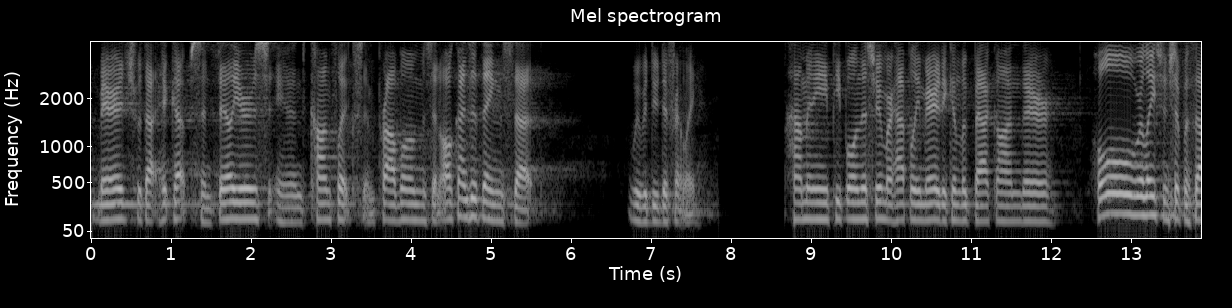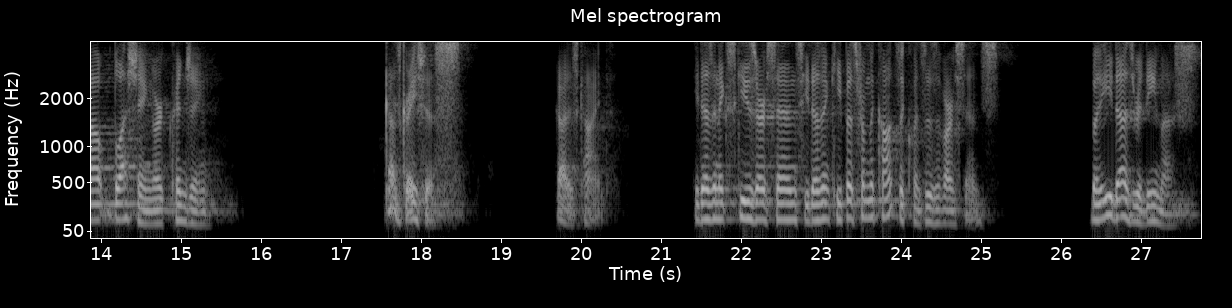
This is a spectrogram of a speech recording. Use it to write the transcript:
marriage without hiccups and failures and conflicts and problems and all kinds of things that we would do differently. How many people in this room are happily married and can look back on their whole relationship without blushing or cringing? God's gracious. God is kind. He doesn't excuse our sins, He doesn't keep us from the consequences of our sins. But He does redeem us.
